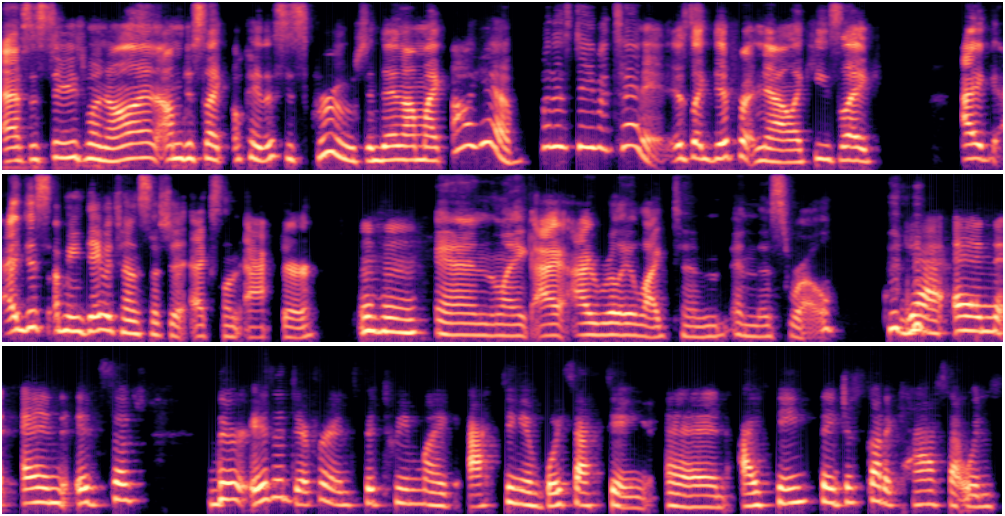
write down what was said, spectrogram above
as the series went on, I'm just like, okay, this is Scrooge. And then I'm like, oh yeah, but it's David Tennant. It's like different now. Like he's like, I I just I mean, David Tennant's such an excellent actor. Mm-hmm. And like I I really liked him in this role yeah and and it's such there is a difference between like acting and voice acting and i think they just got a cast that was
